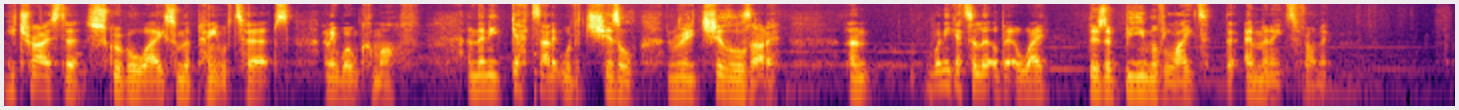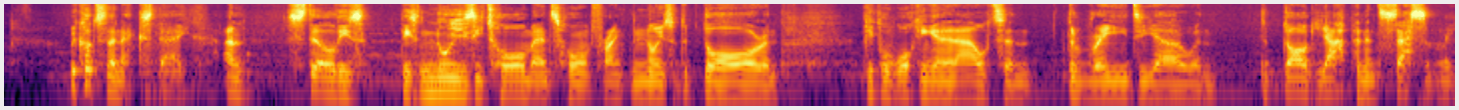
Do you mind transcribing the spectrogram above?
He tries to scrub away some of the paint with terps and it won't come off. And then he gets at it with a chisel and really chisels at it. And when he gets a little bit away, there's a beam of light that emanates from it. We cut to the next day, and still these these noisy torments haunt Frank. The noise of the door and people walking in and out, and the radio, and the dog yapping incessantly,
